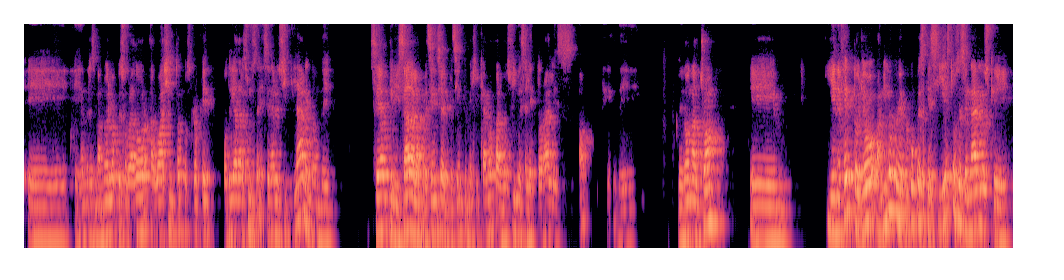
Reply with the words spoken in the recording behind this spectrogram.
eh, Andrés Manuel López Obrador a Washington, pues creo que podría darse un escenario similar en donde sea utilizada la presencia del presidente mexicano para los fines electorales de, Donald Trump. Eh, y en efecto, yo, a mí lo que me preocupa es que si estos escenarios que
